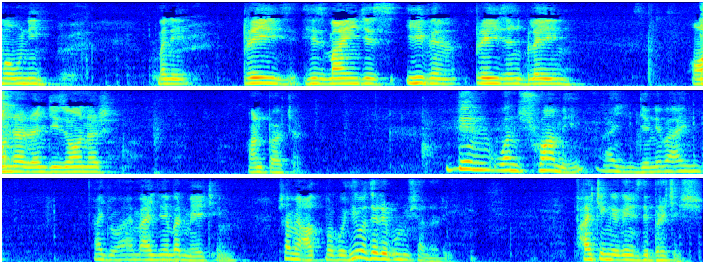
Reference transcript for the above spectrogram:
मौनी माने praise his mind is even praise and blame honor and dishonor unperturbed then one swami i never i I, I never met him. Swami atmaprabhu he was a revolutionary fighting against the british.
